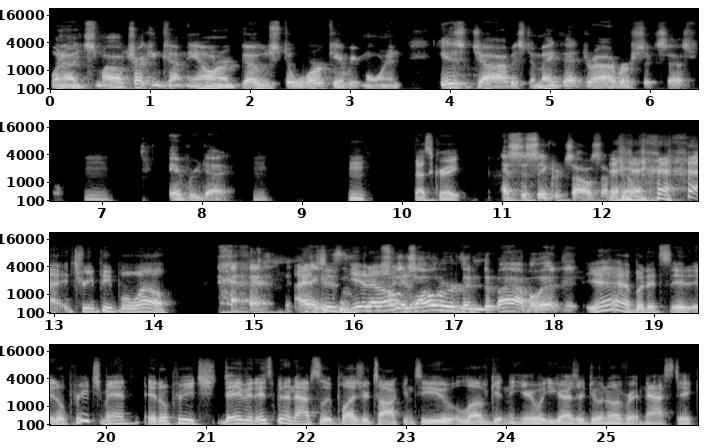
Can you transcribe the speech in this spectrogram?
When a small trucking company owner goes to work every morning, his job is to make that driver successful mm. every day. Mm. Mm. That's great. That's the secret sauce. Treat people well. hey, it's just you know it's, it's, older than the Bible, isn't it? Yeah, but it's it, it'll preach, man. It'll preach. David, it's been an absolute pleasure talking to you. Love getting to hear what you guys are doing over at NASTC.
